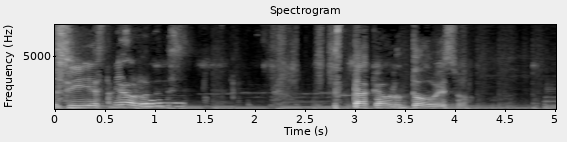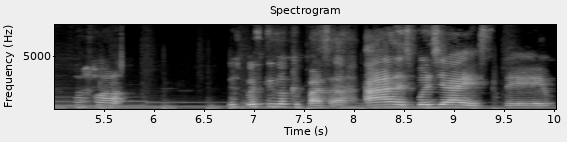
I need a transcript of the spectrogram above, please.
Sí, está cabrón. Está cabrón todo eso. Ajá. Después, ¿qué es lo que pasa? Ah, después ya, este,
